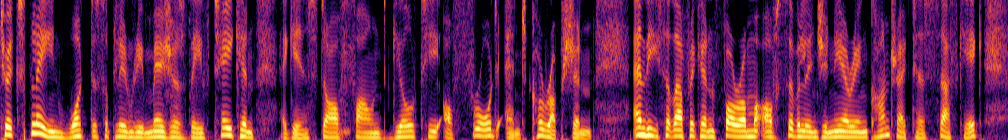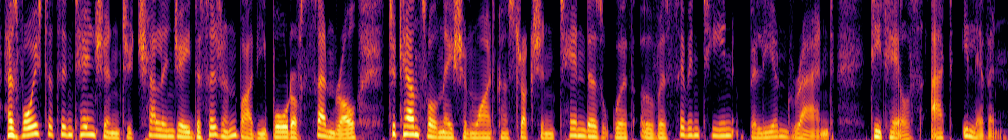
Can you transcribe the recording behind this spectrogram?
to explain what disciplinary measures they've taken against staff found guilty of fraud and corruption. And the South African Forum of Civil Engineering Contractors, SAFCEC, has voiced its intention to challenge a decision by the Board of SANRAL to cancel nationwide construction tenders worth over 17 billion rand. Details at 11.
